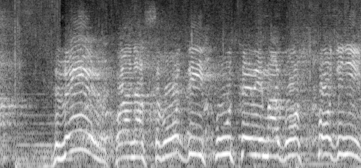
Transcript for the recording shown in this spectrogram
zver koja nas vodi putevima gospodnjim.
